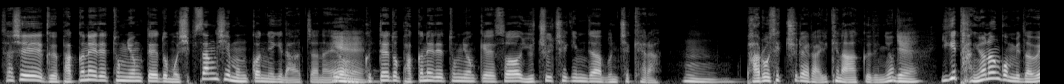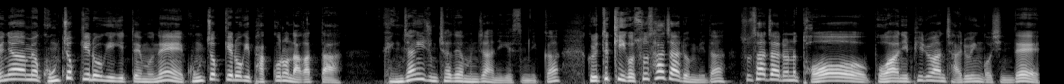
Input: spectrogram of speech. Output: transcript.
사실 그 박근혜 대통령 때도 뭐 십상시 문건 얘기 나왔잖아요. 예. 그때도 박근혜 대통령께서 유출 책임자 문책해라. 음. 바로 색출해라. 이렇게 나왔거든요. 예. 이게 당연한 겁니다. 왜냐하면 공적 기록이기 때문에 공적 기록이 밖으로 나갔다. 굉장히 중차대한 문제 아니겠습니까? 그리고 특히 이거 수사 자료입니다. 수사 자료는 더 보완이 필요한 자료인 것인데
